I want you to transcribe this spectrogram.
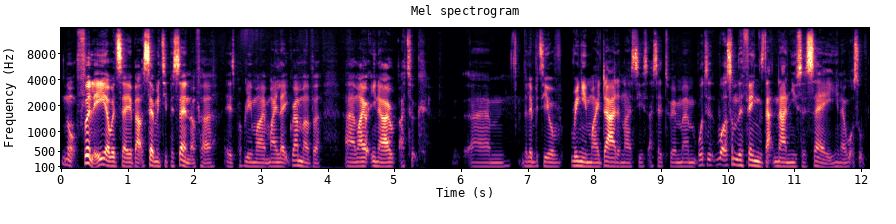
not fully, I would say about 70% of her is probably my, my late grandmother. Um, I, you know, I, I took um, the liberty of ringing my dad, and I, I said to him, um, what, is, what are some of the things that Nan used to say? You know, what sort of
